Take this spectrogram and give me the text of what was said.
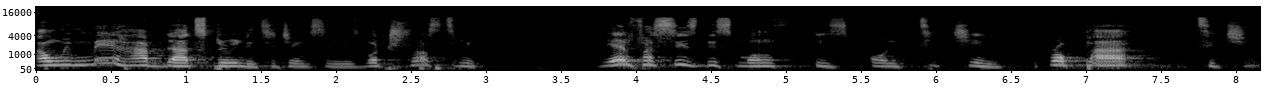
and we may have that during the teaching series, but trust me, the emphasis this month is on teaching, proper teaching,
